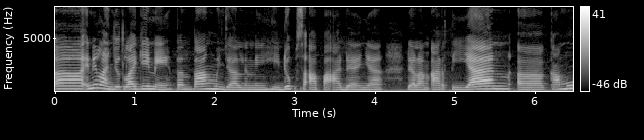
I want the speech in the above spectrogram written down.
Eh, ini lanjut lagi nih tentang menjalani hidup seapa adanya. Dalam artian eh, kamu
